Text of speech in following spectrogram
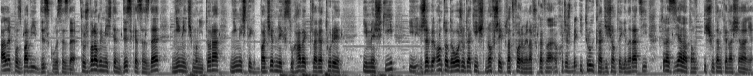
ale pozbawi dysku SSD. To już wolałbym mieć ten dysk SSD, nie mieć monitora, nie mieć tych badziewnych słuchawek, klawiatury i myszki i żeby on to dołożył do jakiejś nowszej platformy, na przykład na chociażby i trójka dziesiątej generacji, która zjada tą i siódemkę na śniadanie.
